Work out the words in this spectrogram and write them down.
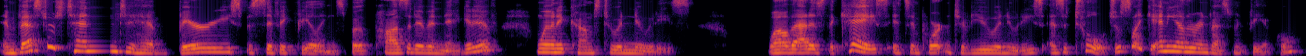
Investors tend to have very specific feelings, both positive and negative, when it comes to annuities. While that is the case, it's important to view annuities as a tool, just like any other investment vehicle.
